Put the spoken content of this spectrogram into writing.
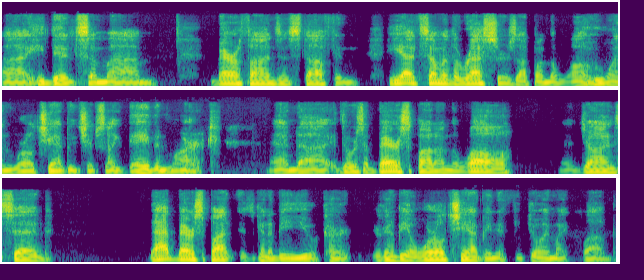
uh, he did some um, marathons and stuff. And he had some of the wrestlers up on the wall who won world championships, like Dave and Mark. And uh, there was a bare spot on the wall. And John said, That bare spot is going to be you, Kurt. You're going to be a world champion if you join my club.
